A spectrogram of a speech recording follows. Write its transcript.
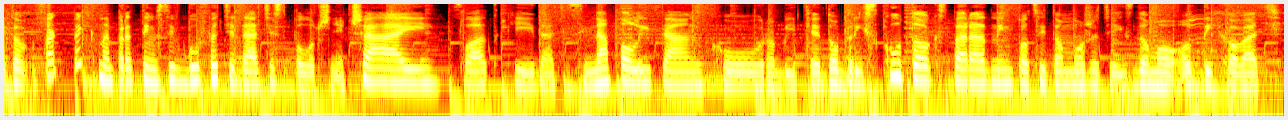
je to fakt pekné. Predtým si v bufete dáte spoločne čaj, sladký, dáte si napolitánku, robíte dobrý skutok s parádnym pocitom, môžete ísť domov oddychovať.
